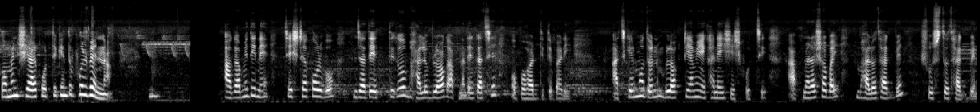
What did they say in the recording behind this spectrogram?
কমেন্ট, শেয়ার করতে কিন্তু ভুলবেন না। আগামী দিনে চেষ্টা করব যাতে এর থেকেও ভালো ব্লগ আপনাদের কাছে উপহার দিতে পারি। আজকের মতন ব্লগটি আমি এখানেই শেষ করছি। আপনারা সবাই ভালো থাকবেন সুস্থ থাকবেন।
